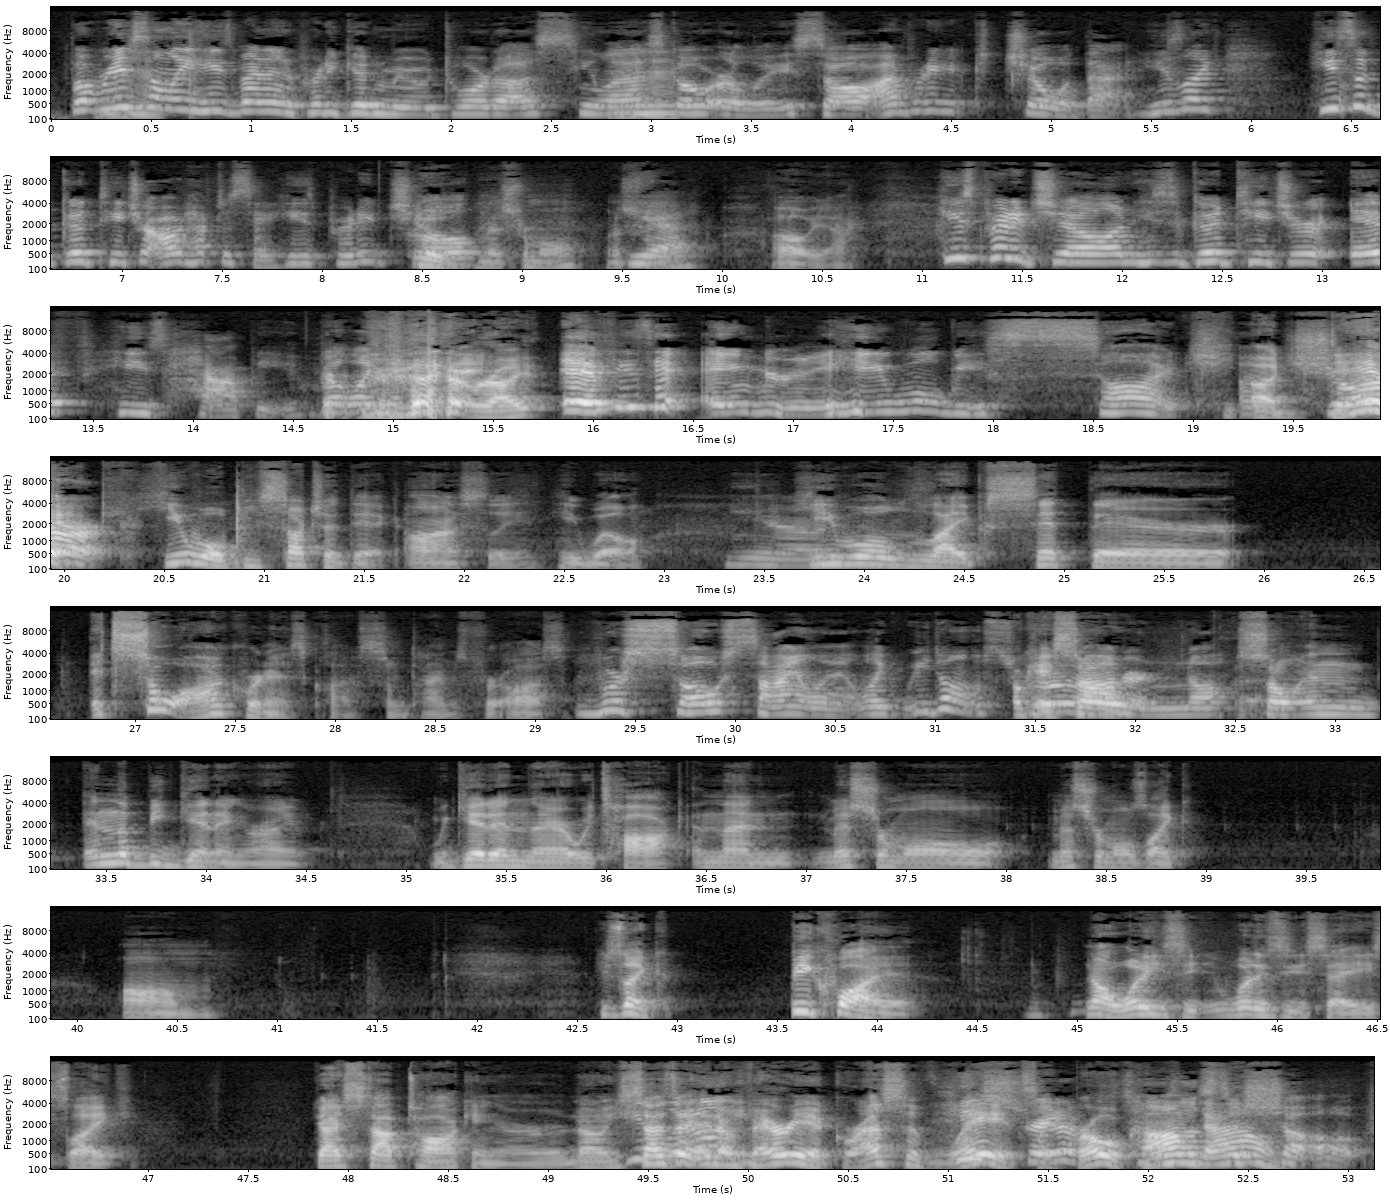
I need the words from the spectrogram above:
But Mhm. recently, he's been in a pretty good mood toward us. He let us Mhm. go early, so I'm pretty chill with that. He's like, he's a good teacher. I would have to say he's pretty Who? chill. Mr. Mole? Mr. Yeah. Mole? Oh yeah. He's pretty chill, and he's a good teacher if he's happy. But like, if he's, right? if he's angry, he will be such a, A jerk. dick. He will be such a dick. Honestly, he will. Yeah. He will like sit there. It's so awkward in his class sometimes for us. We're so silent. Like we don't screw Okay, so- around or nothing. So in in the beginning, right? We get in there, we talk, and then Mr. Mole, Mr. Mole's like, um, he's like, be quiet. No, what does he? What does he say? He's like, guys, stop talking, or no, he, He says it in a very aggressive way. It's like, bro, calm down. Shut up.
